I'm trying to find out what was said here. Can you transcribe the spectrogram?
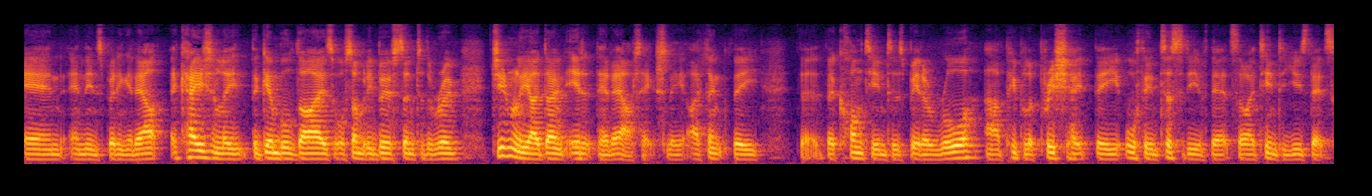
and, and then spitting it out. Occasionally the gimbal dies or somebody bursts into the room. Generally, I don't edit that out actually. I think the, the, the content is better raw. Uh, people appreciate the authenticity of that, so I tend to use that,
